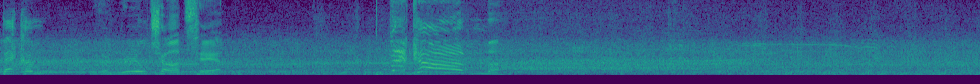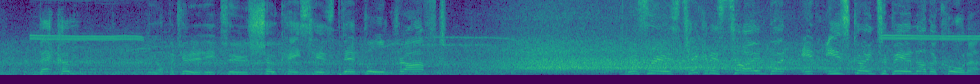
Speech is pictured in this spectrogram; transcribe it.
Beckham with a real chance here. Beckham! Beckham, the opportunity to showcase his dead ball craft. Referee has taken his time, but it is going to be another corner.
